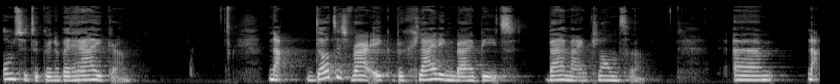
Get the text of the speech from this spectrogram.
Om ze te kunnen bereiken. Nou, dat is waar ik begeleiding bij bied bij mijn klanten. Um, nou,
